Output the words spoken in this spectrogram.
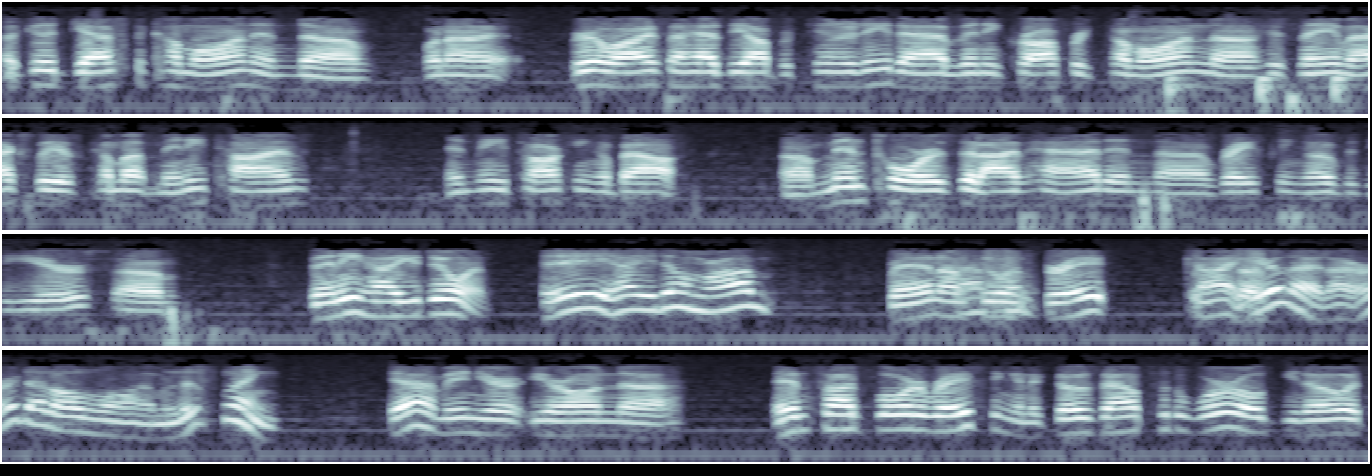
a good guest to come on. And uh, when I realized I had the opportunity to have Vinnie Crawford come on, uh, his name actually has come up many times in me talking about uh, mentors that I've had in uh, racing over the years. Um, Vinny, how you doing? Hey, how you doing, Rob? Man, I'm Uh, doing great. I hear that. I heard that all along. I'm listening. Yeah, I mean you're you're on uh, Inside Florida Racing, and it goes out to the world. You know, it's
